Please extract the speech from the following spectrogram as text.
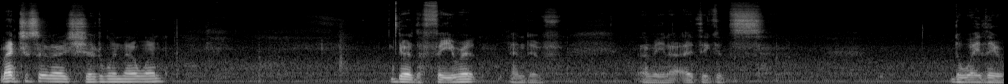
Manchester United should win that one. They're the favorite, and if I mean, I think it's the way they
